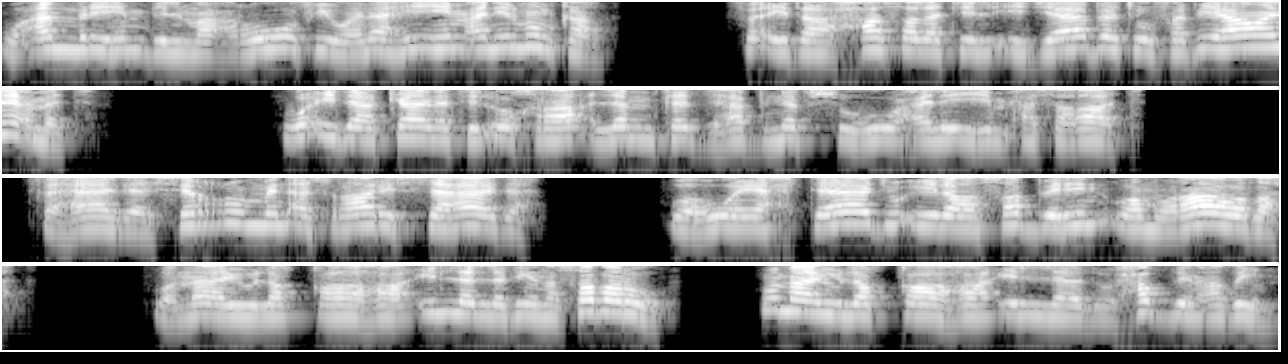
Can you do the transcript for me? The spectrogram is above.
وأمرهم بالمعروف ونهيهم عن المنكر. فإذا حصلت الإجابة فبها ونعمت. وإذا كانت الأخرى لم تذهب نفسه عليهم حسرات فهذا سر من أسرار السعادة وهو يحتاج إلى صبر ومراوضة وما يلقاها إلا الذين صبروا وما يلقاها إلا ذو حظ عظيم.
